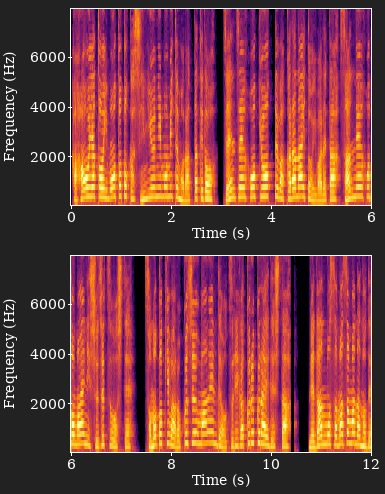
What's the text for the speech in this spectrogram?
母親と妹とか親友にも見てもらったけど、全然包協ってわからないと言われた3年ほど前に手術をして、その時は60万円でお釣りが来るくらいでした。値段も様々なので、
